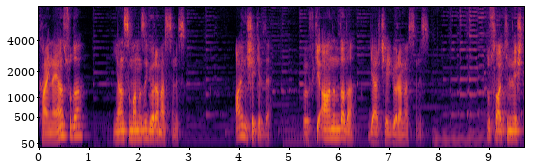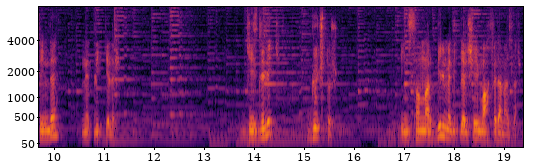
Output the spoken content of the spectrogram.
Kaynayan suda yansımanızı göremezsiniz. Aynı şekilde öfke anında da gerçeği göremezsiniz. Su sakinleştiğinde netlik gelir. Gizlilik güçtür. İnsanlar bilmedikleri şeyi mahvedemezler.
